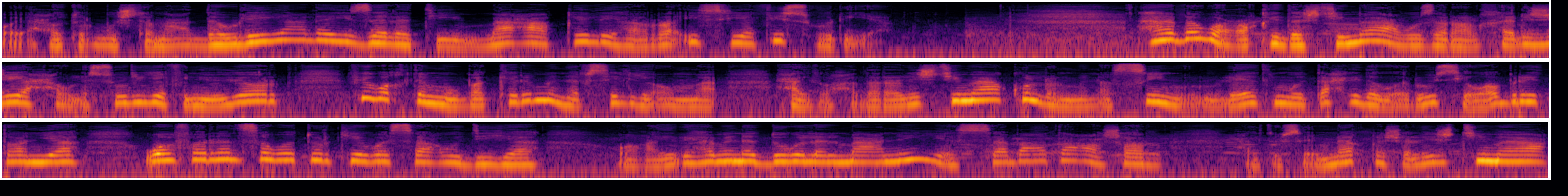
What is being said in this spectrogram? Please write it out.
ويحث المجتمع الدولي على إزالة معاقلها الرئيسية في سوريا. هذا وعقد اجتماع وزراء الخارجية حول سوريا في نيويورك في وقت مبكر من نفس اليوم حيث حضر الاجتماع كل من الصين والولايات المتحدة وروسيا وبريطانيا وفرنسا وتركيا والسعودية وغيرها من الدول المعنية السبعة عشر حيث سيناقش الاجتماع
